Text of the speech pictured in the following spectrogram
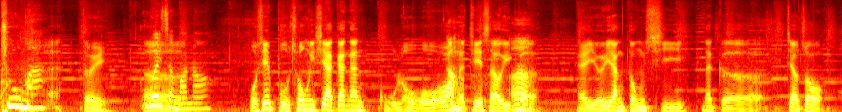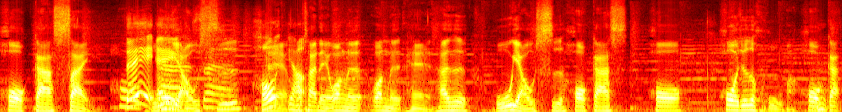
猪吗？对，为什么呢？我先补充一下，刚刚鼓楼我忘了介绍一个，哦哎，有一样东西，那个叫做霍嘎塞，对，虎咬丝，我差点忘了忘了，嘿，它是虎咬丝，霍嘎斯，霍霍就是虎嘛，霍嘎，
